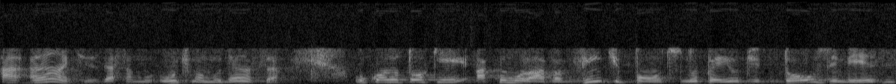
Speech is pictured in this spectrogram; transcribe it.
a, antes dessa última mudança, o condutor que acumulava 20 pontos no período de 12 meses,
